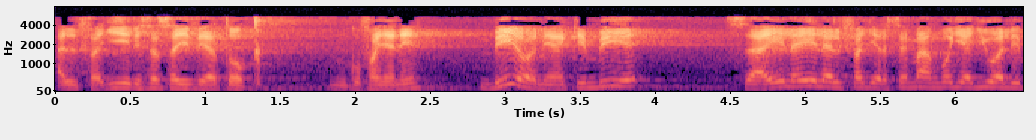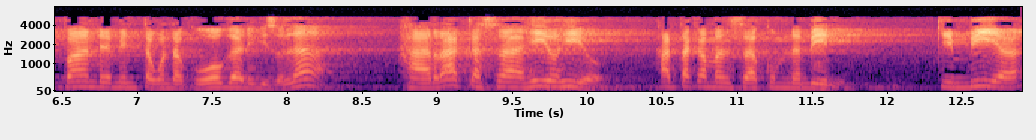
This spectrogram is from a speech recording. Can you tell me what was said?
Alfajiri sasa hivi yatoka. Nikufanya nini? Mbio ni akimbie saa ile ile alfajiri sema ngoja jua lipande mimi nitakwenda kuoga nijizo la haraka saa hiyo hiyo hata kama ni saa 12 kimbia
